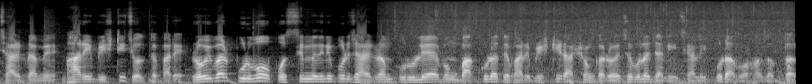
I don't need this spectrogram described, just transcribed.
ঝাড়গ্রামে ভারী বৃষ্টি চলতে পারে। রবিবার পূর্ব ও পশ্চিম মেদিনীপুর, ঝাড়গ্রাম, পুরুলিয়া এবং বাঁকুড়াতে ভারী বৃষ্টির আশঙ্কা রয়েছে বলে জানিয়েছে আলিপুর আবহাওয়া দপ্তর।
